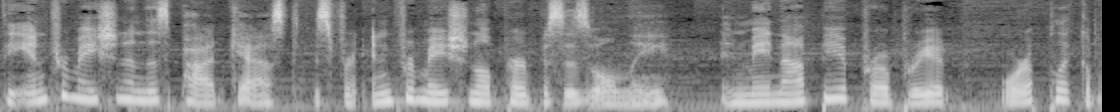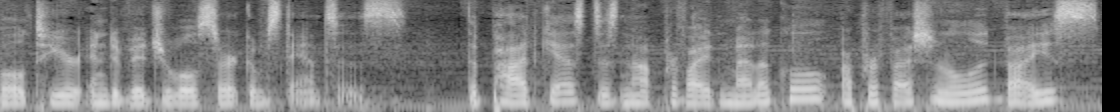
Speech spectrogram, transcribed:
The information in this podcast is for informational purposes only and may not be appropriate or applicable to your individual circumstances. The podcast does not provide medical or professional advice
